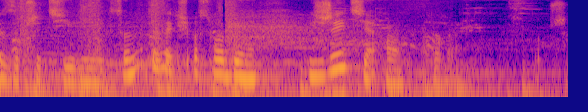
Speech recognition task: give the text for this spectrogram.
Jest za przeciwnik? Co? No to jest jakieś osłabienie. I życie. O, dobra. Dobrze.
